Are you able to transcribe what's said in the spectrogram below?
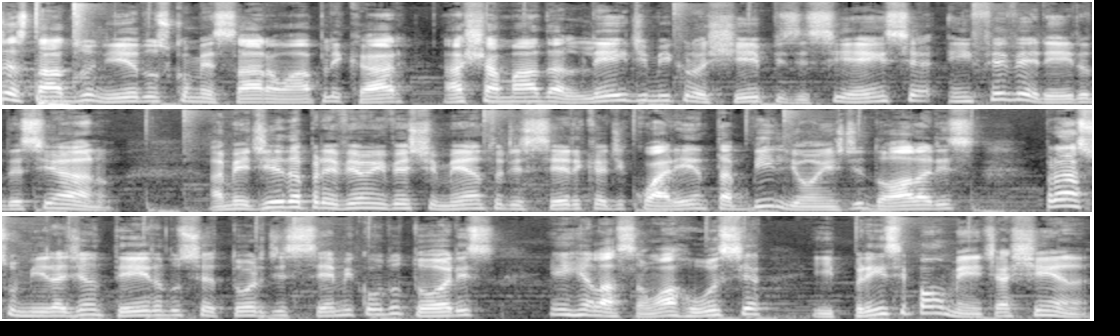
Os Estados Unidos começaram a aplicar a chamada Lei de Microchips e Ciência em fevereiro desse ano. A medida prevê um investimento de cerca de 40 bilhões de dólares para assumir a dianteira do setor de semicondutores em relação à Rússia e principalmente à China.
